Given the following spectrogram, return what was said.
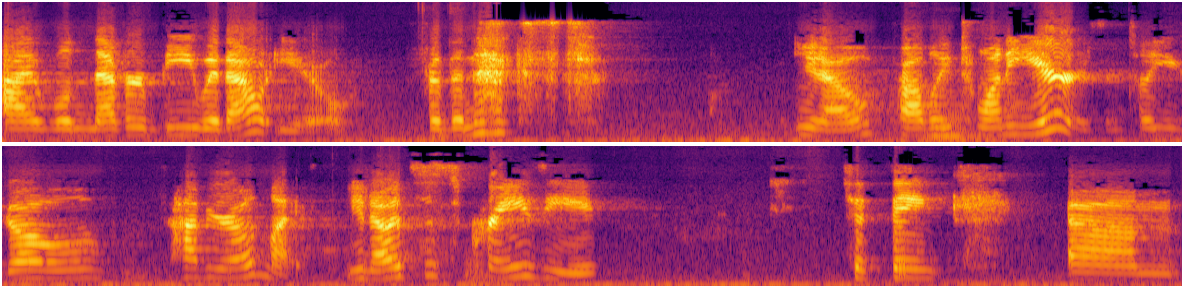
I will never be without you for the next, you know, probably 20 years until you go have your own life. You know, it's just crazy to think um,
